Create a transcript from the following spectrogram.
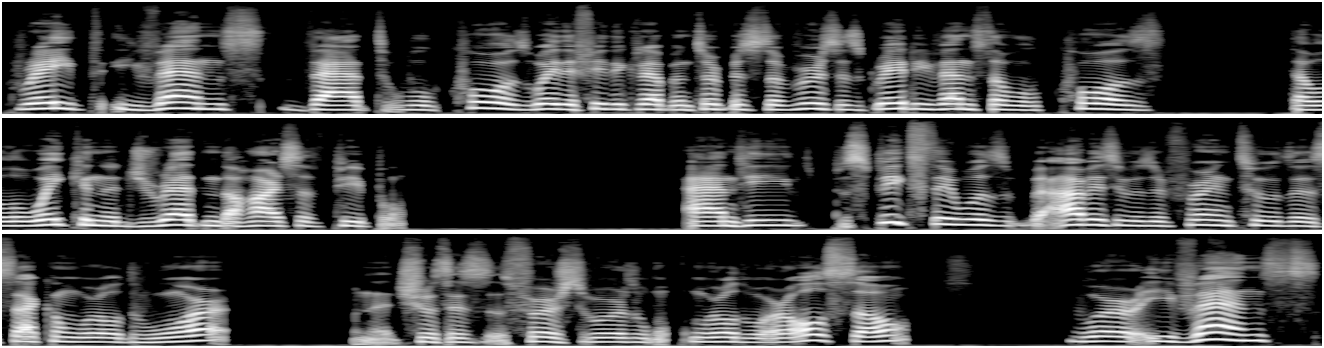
great events that will cause, way the Frierdiker Rebbe interprets the verse, is great events that will cause, that will awaken a dread in the hearts of people. And he speaks there was obviously was referring to the Second World War, and the truth is the First World World War also, were events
